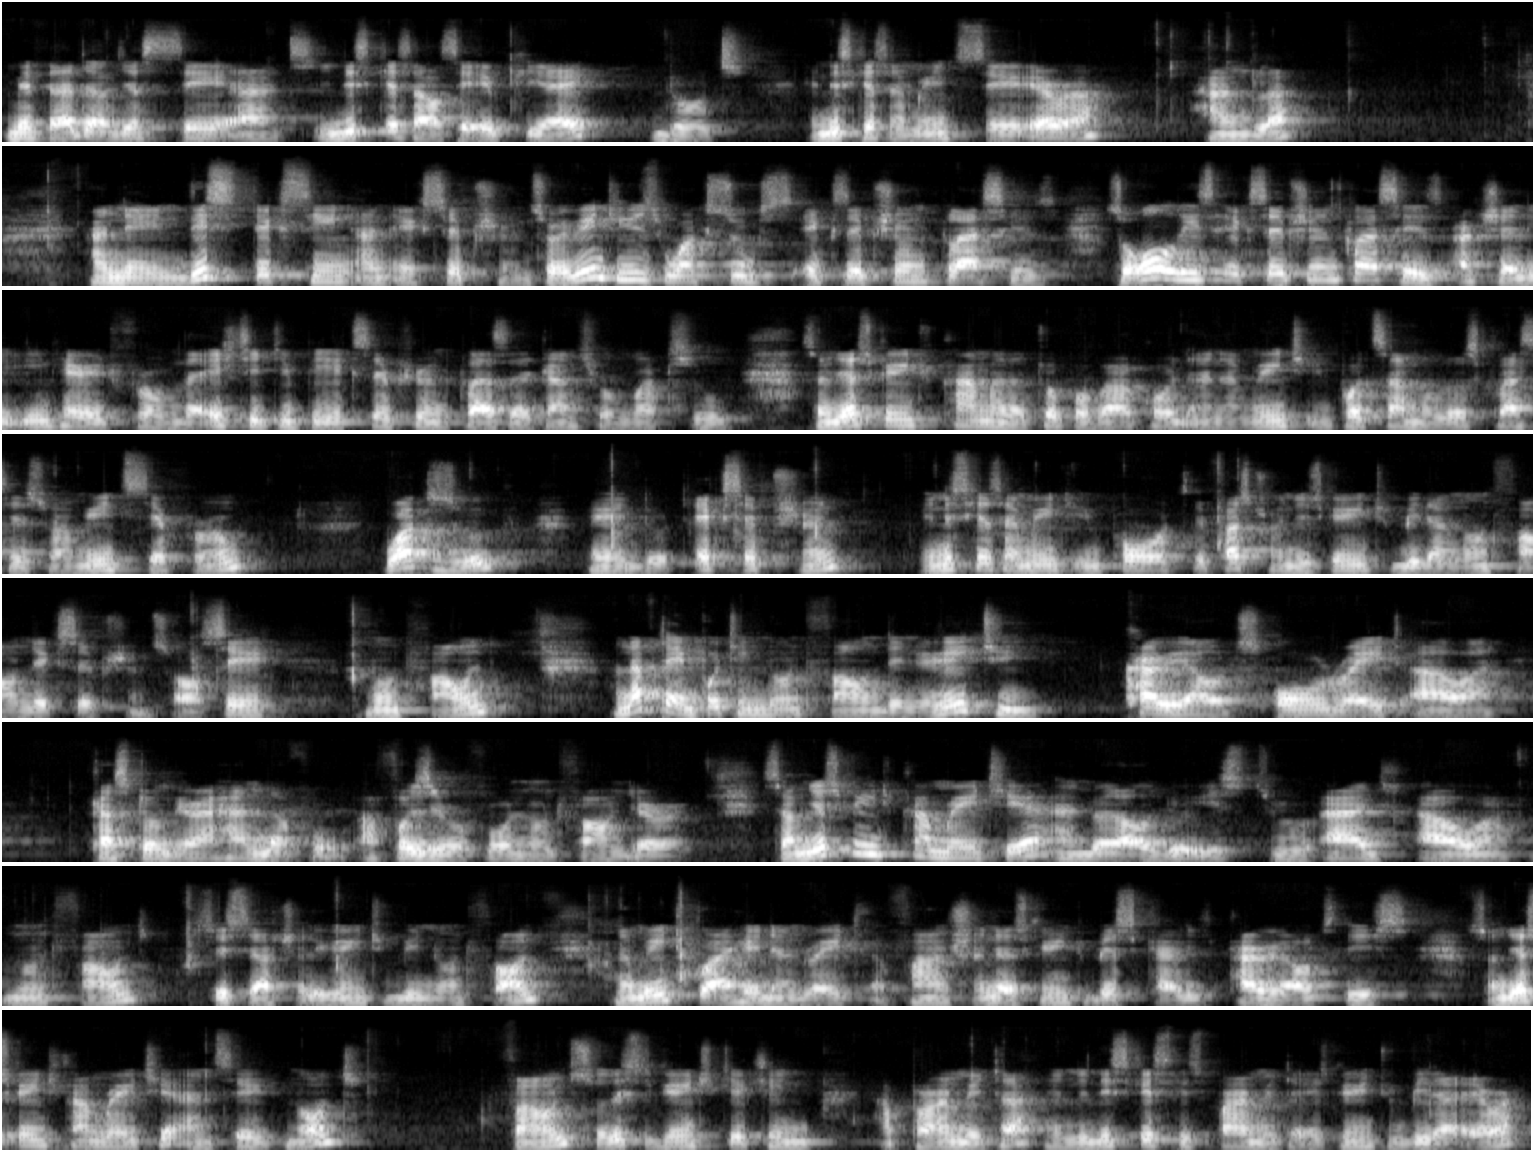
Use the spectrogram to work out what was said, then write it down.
method, I'll just say at, in this case, I'll say API dot, in this case, I'm going to say error handler. And then this takes in an exception. So we're going to use Werkzeug's exception classes. So all these exception classes actually inherit from the HTTP exception class that comes from Werkzeug. So I'm just going to come at the top of our code and I'm going to import some of those classes. So I'm going to say from Werkzeug uh, dot exception in this case, I'm going to import, the first one is going to be the not found exception. So I'll say not found. And after importing not found, then we're going to carry out or write our custom error handler for uh, a 404 not found error. So I'm just going to come right here and what I'll do is to add our not found. So this is actually going to be not found. And I'm going to go ahead and write a function that's going to basically carry out this. So I'm just going to come right here and say not found. So this is going to take in a parameter, and in this case, this parameter is going to be the error.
